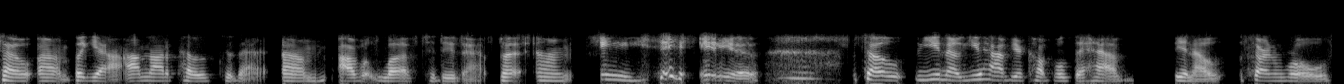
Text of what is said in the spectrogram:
so um but yeah, I'm not opposed to that. Um I would love to do that. But um any anywho, so you know, you have your couples that have, you know, certain rules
